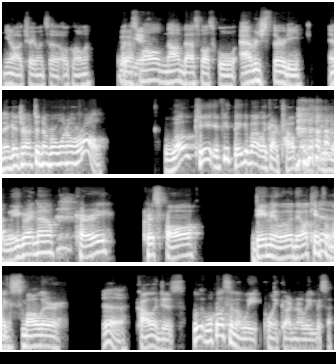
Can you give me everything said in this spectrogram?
you know how Trae went to Oklahoma like yeah. a small non basketball school, average thirty, and then get drafted number one overall. Low key, if you think about like our top in the league right now, Curry, Chris Paul, Damian Lillard, they all came from like smaller Yeah, colleges. Who, who else in the elite point guard in our league besides?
